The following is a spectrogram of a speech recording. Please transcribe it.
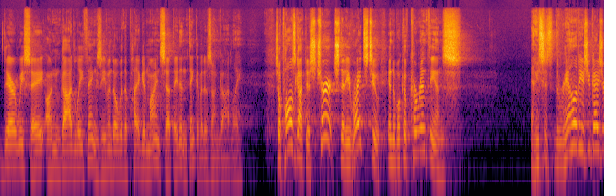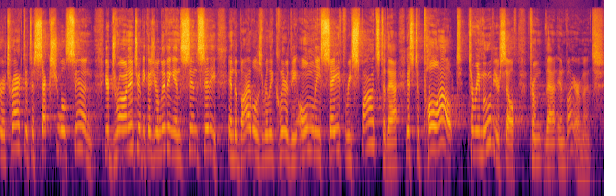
dare we say, ungodly things, even though with a pagan mindset, they didn't think of it as ungodly. So Paul's got this church that he writes to in the book of Corinthians. And he says, The reality is, you guys are attracted to sexual sin. You're drawn into it because you're living in Sin City. And the Bible is really clear. The only safe response to that is to pull out, to remove yourself from that environment.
